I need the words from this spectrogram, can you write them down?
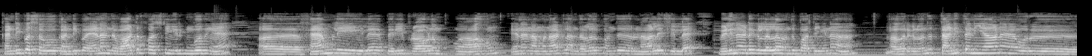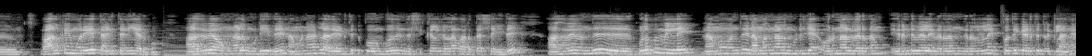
கண்டிப்பாக சகோ கண்டிப்பாக ஏன்னா இந்த வாட்டர் ஃபாஸ்டிங் இருக்கும்போதுங்க ஃபேமிலியில் பெரிய ப்ராப்ளம் ஆகும். ஏன்னா நம்ம நாட்டில் அந்த அளவுக்கு வந்து ஒரு நாலேஜ் இல்லை. வெளிநாடுகளெல்லாம் வந்து பார்த்தீங்கன்னா அவர்கள் வந்து தனித்தனியான ஒரு வாழ்க்கை முறையே தனித்தனியாக இருக்கும். ஆகவே அவங்களால முடியுது. நம்ம நாட்டில் அதை எடுத்துகிட்டு போகும்போது இந்த சிக்கல்கள்லாம் வரத்த செய்யுது. ஆகவே வந்து குழப்பம் இல்லை. நம்ம வந்து நமக்குனால முடிஞ்ச ஒரு நாள் விரதம் இரண்டு வேளை விரதம்ங்கிறதெல்லாம் இப்போதைக்கு எடுத்துகிட்டு இருக்கலாங்க.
